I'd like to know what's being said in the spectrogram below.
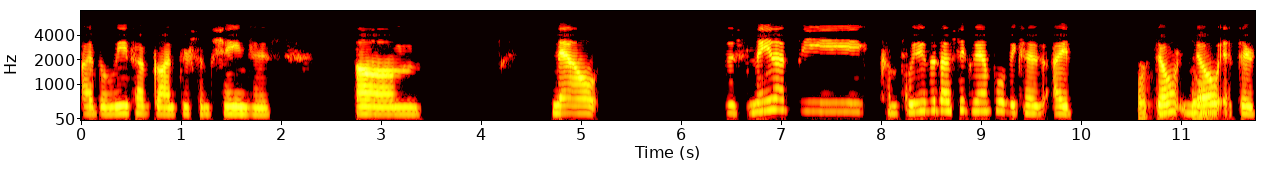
I believe, have gone through some changes. Um, now this may not be completely the best example because I don't know if they're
